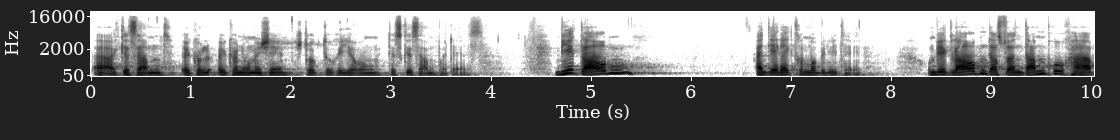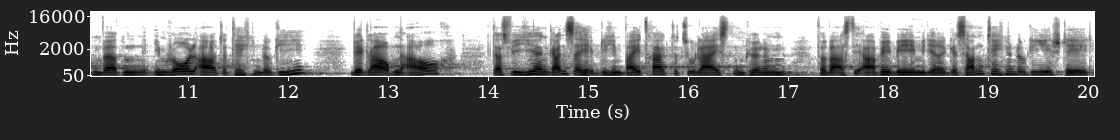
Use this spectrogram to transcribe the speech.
äh, gesamtökonomische Strukturierung des Gesamtmodells. Wir glauben an die Elektromobilität. Und wir glauben, dass wir einen Dammbruch haben werden im Rollout der Technologie. Wir glauben auch, dass wir hier einen ganz erheblichen Beitrag dazu leisten können, für was die ABB mit ihrer Gesamttechnologie steht.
